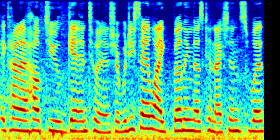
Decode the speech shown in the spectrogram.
it kind of helped you get into an internship, would you say like building those connections with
